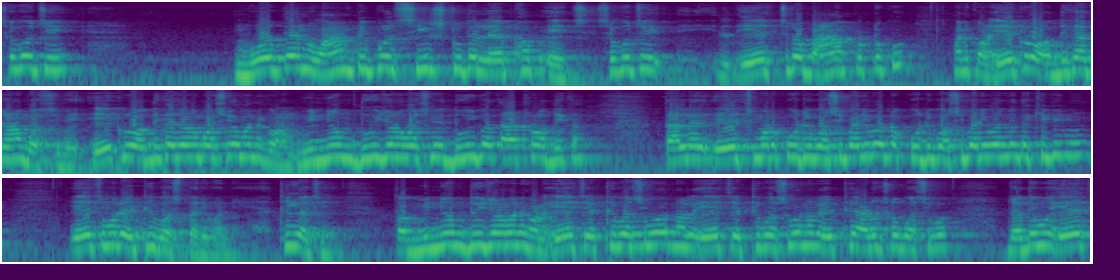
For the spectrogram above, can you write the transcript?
সে কହୁছি more than one people sits to the left of S ସେ କହୁଛି ଏଚ୍ର ବାଁ ପଟକୁ ମାନେ କ'ଣ ଏକରୁ ଅଧିକା ଜଣ ବସିବେ ଏକରୁ ଅଧିକା ଜଣ ବସିବେ ମାନେ କ'ଣ ମିନିମମ୍ ଦୁଇ ଜଣ ବସିବେ ଦୁଇ ବା ତାଠାରୁ ଅଧିକା ତାହେଲେ ଏଜ୍ ମୋର କେଉଁଠି ବସିପାରିବ ନା କେଉଁଠି ବସିପାରିବନି ଦେଖିବି ମୁଁ ଏଜ୍ ମୋର ଏଠି ବସିପାରିବନି ଠିକ୍ ଅଛି ତ ମିନିମମ୍ ଦୁଇ ଜଣ ମାନେ କ'ଣ ଏଜ୍ ଏଠି ବସିବ ନହେଲେ ଏଜ୍ ଏଠି ବସିବ ନହେଲେ ଏଠି ଆଡ଼କୁ ସବୁ ବସିବ ଯଦି ମୁଁ ଏଜ୍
